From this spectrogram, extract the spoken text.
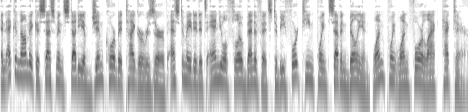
An economic assessment study of Jim Corbett Tiger Reserve estimated its annual flow benefits to be 14.7 billion 1.14 lakh, hectare.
